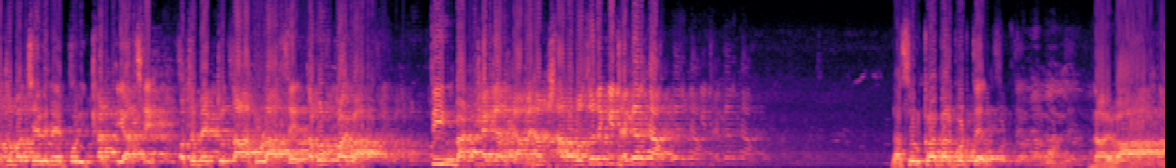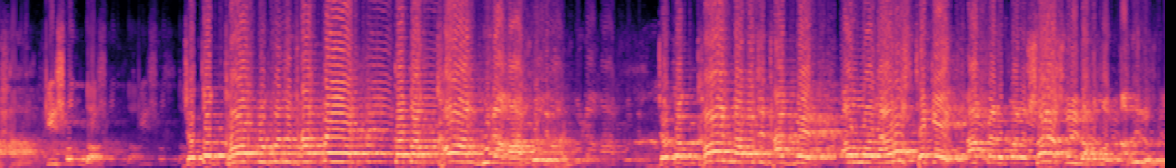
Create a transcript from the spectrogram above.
অথবা ছেলে মেয়ে পরীক্ষার্থী আছে, অথবা একটু তাড়াহুড়া আছে, তখন কয়বার? তিনবার ঠেকার কাম। এখন সারা বছরে কি ঠেকার কাম? রাসুল কয়বার পড়তেন? নয়বার। কি সুন্দর। যতক্ষণ রুকুতে থাকবেন, ততক্ষণ মাফ হতে থাকবে। যতক্ষণ নামাজে থাকবেন, আল্লাহর আরশ থেকে আপনার উপরে সরাসরি রহমত নাজিল হতে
